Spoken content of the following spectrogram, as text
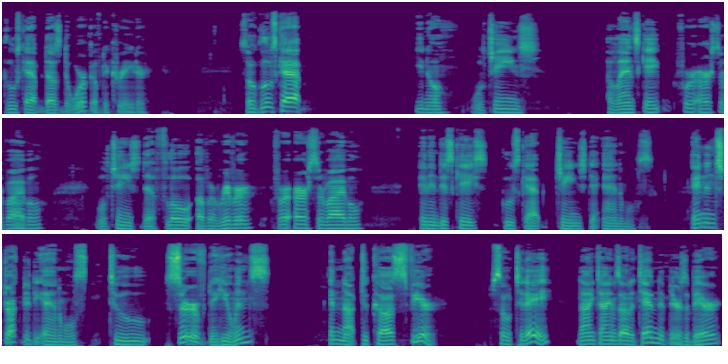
Glooskap does the work of the creator. So Glooskap, you know, will change a landscape for our survival, will change the flow of a river for our survival, and in this case, Glooskap changed the animals and instructed the animals to serve the humans and not to cause fear. So today, nine times out of ten, if there's a bear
